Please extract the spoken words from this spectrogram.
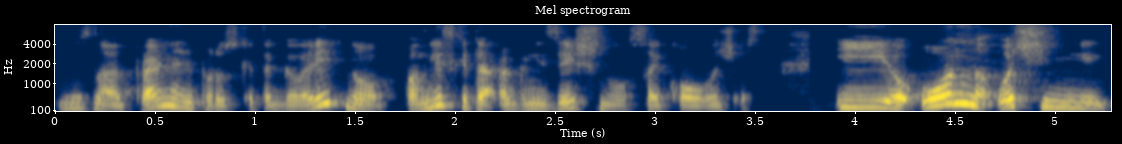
не знаю, правильно ли по-русски это говорить, но по-английски это organizational psychologist. И он очень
